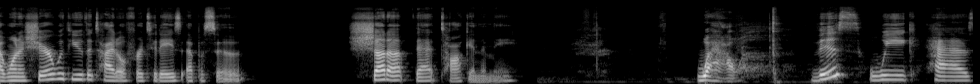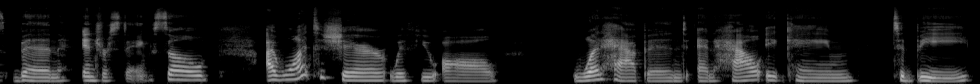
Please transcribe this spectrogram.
I want to share with you the title for today's episode Shut Up That Talking to Me. Wow, this week has been interesting. So, I want to share with you all what happened and how it came to be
